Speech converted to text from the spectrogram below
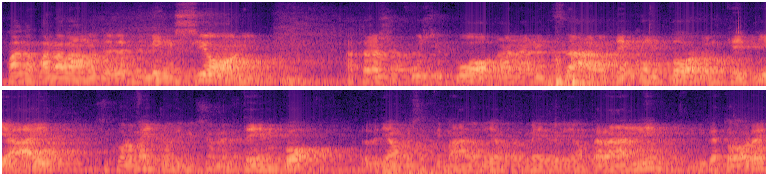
Quando parlavamo delle dimensioni attraverso cui si può analizzare o decomporre un KPI, sicuramente una dimensione del tempo, lo vediamo per settimana, lo vediamo per mese, lo vediamo per anni, questo indicatore,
